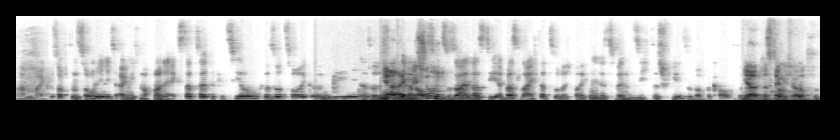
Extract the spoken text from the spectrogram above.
haben, Microsoft und Sony nicht eigentlich nochmal eine extra Zertifizierung für so Zeug irgendwie? Also das ja, scheint ja dann auch schon. so zu sein, dass die etwas leichter zu durchbrechen ist, wenn sich das Spiel super verkauft. Ja, das denke ich auch.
